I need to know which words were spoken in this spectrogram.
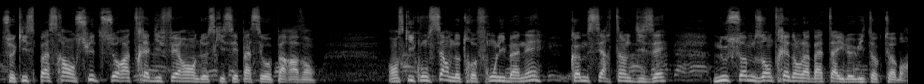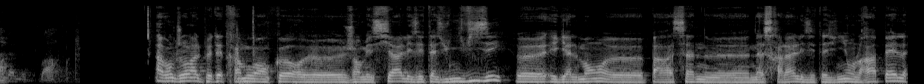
Ce qui se passera ensuite sera très différent de ce qui s'est passé auparavant. En ce qui concerne notre front libanais, comme certains le disaient, nous sommes entrés dans la bataille le 8 octobre. Avant le journal, peut-être un mot encore, euh, Jean Messia. Les États-Unis visés euh, également euh, par Hassan Nasrallah. Les États-Unis, on le rappelle,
